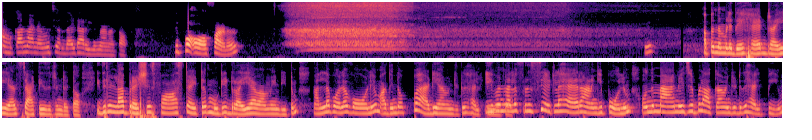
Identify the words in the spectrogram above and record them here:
നമുക്ക് ആ നനവ് ചെറുതായിട്ട് അറിയുന്നതാണ് കേട്ടോ ഇതിപ്പോൾ ഓഫാണ് അപ്പം നമ്മളിത് ഹെയർ ഡ്രൈ ചെയ്യാൻ സ്റ്റാർട്ട് ചെയ്തിട്ടുണ്ട് കേട്ടോ ഇതിലുള്ള ബ്രഷസ് ഫാസ്റ്റായിട്ട് മുടി ഡ്രൈ ആവാൻ വേണ്ടിയിട്ടും നല്ലപോലെ വോളിയം അതിന്റെ ഒപ്പം ആഡ് ചെയ്യാൻ വേണ്ടിയിട്ട് ഹെൽപ്പ് ഈവൻ നല്ല ഫ്രിസി ആയിട്ടുള്ള ഹെയർ ആണെങ്കിൽ പോലും ഒന്ന് മാനേജബിൾ ആക്കാൻ വേണ്ടിയിട്ട് ഇത് ഹെൽപ്പ് ചെയ്യും.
